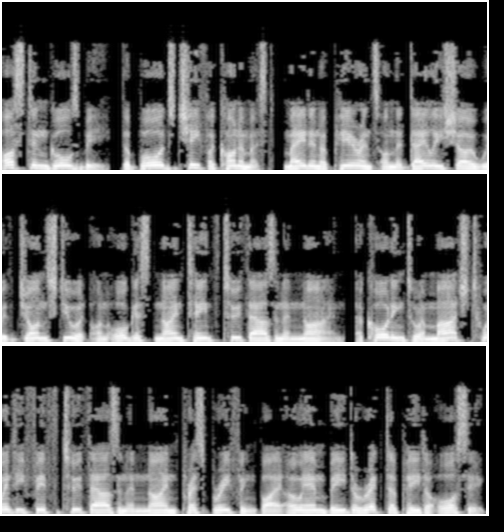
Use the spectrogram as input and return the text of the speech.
Austan Goolsbee, the board's chief economist, made an appearance on The Daily Show with Jon Stewart on August 19, 2009. According to a March 25, 2009 press briefing by OMB Director Peter Orszag,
